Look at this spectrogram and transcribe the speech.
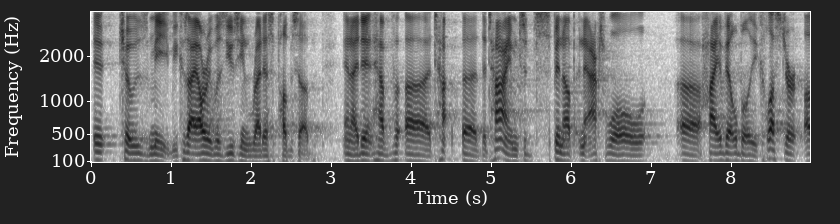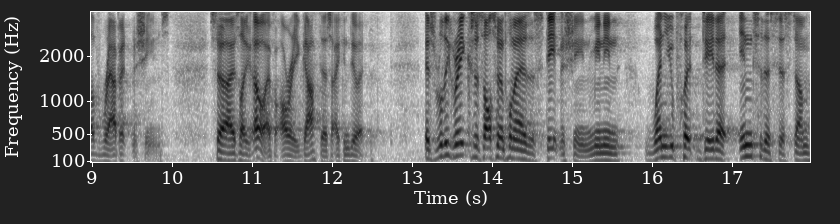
It chose me because I already was using Redis PubSub and I didn't have uh, uh, the time to spin up an actual a high availability cluster of Rabbit machines. So I was like, oh, I've already got this, I can do it. It's really great because it's also implemented as a state machine, meaning when you put data into the system,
